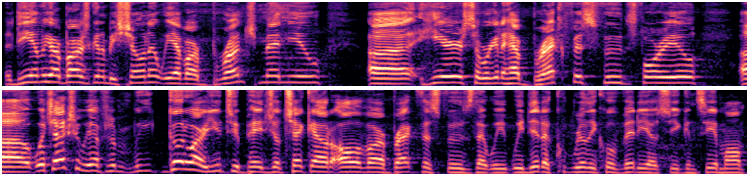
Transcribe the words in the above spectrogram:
the DNVR bar is going to be showing it. We have our brunch menu uh, here, so we're going to have breakfast foods for you. Uh, which actually we have some. We go to our YouTube page. You'll check out all of our breakfast foods that we we did a really cool video, so you can see them all.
